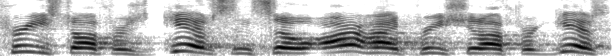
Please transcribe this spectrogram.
priest offers gifts, and so our high priest should offer gifts.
